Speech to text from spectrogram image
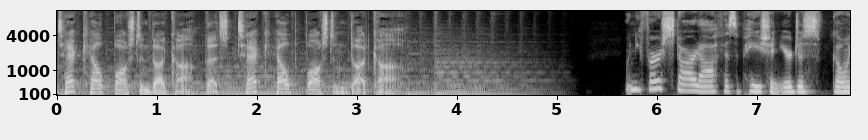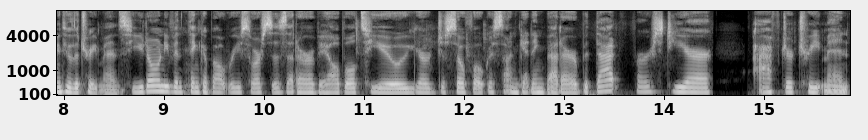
techhelpboston.com. That's techhelpboston.com. when you first start off as a patient, you're just going through the treatments. You don't even think about resources that are available to you. You're just so focused on getting better. But that first year after treatment,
